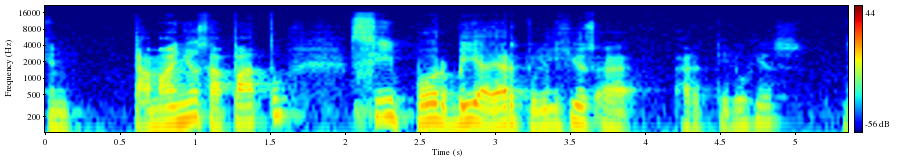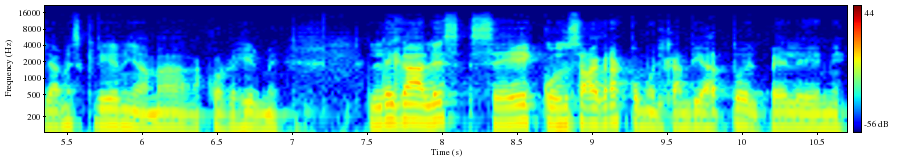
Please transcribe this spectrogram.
en tamaño zapato, sí por vía de artilugios, artilugios, ya me escribe mi mamá a corregirme, legales se consagra como el candidato del PLN.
